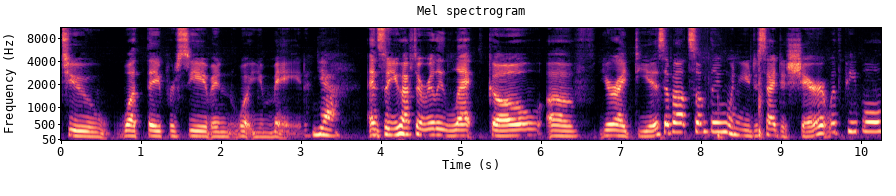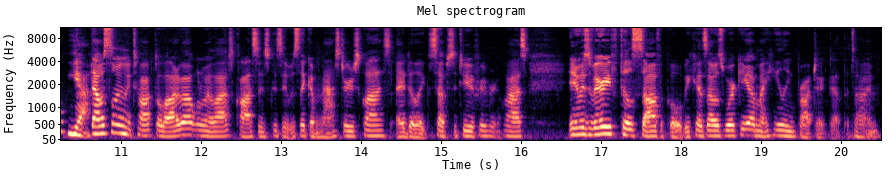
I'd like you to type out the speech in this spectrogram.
to what they perceive and what you made. Yeah. And so you have to really let go of your ideas about something when you decide to share it with people Yeah. that was something we talked a lot about one of my last classes because it was like a master's class. I had to like substitute for a different class. And it was very philosophical because I was working on my healing project at the time.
